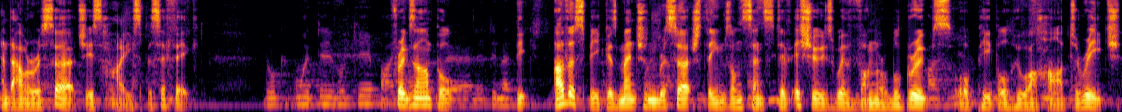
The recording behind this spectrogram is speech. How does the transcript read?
and our research is highly specific. For example, the other speakers mentioned research themes on sensitive issues with vulnerable groups or people who are hard to reach.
